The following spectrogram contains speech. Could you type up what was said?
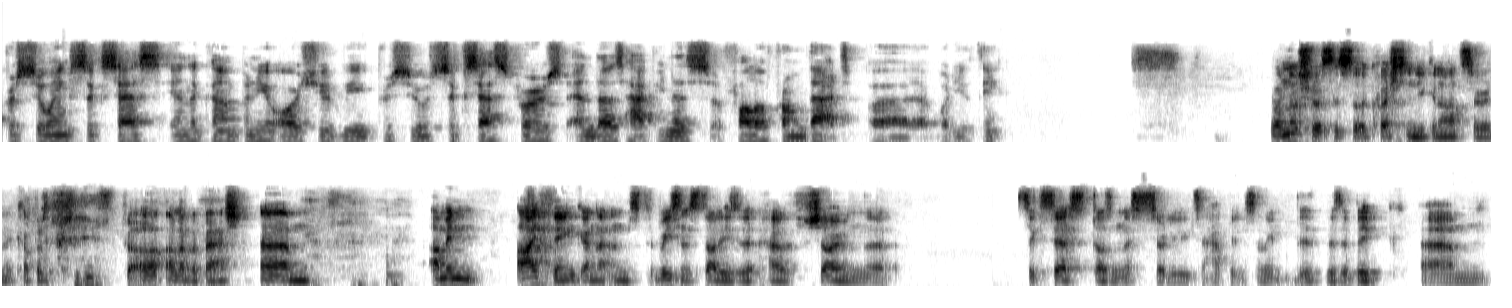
pursuing success in the company, or should we pursue success first, and does happiness follow from that? Uh, what do you think? Well, I'm not sure it's the sort of question you can answer in a couple of minutes, but I'll, I'll have a bash. Um, I mean, I think, and, and recent studies have shown that success doesn't necessarily lead to happiness. I mean, there's a big um,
